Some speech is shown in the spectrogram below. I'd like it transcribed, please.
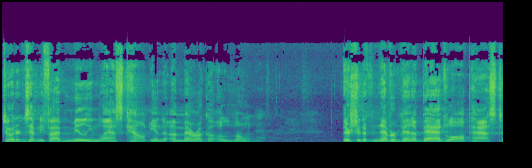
275 million last count in America alone. There should have never been a bad law passed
